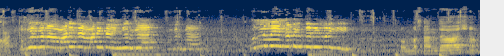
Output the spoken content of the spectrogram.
பார்த்த இங்க இருக்க, மாதிரி நான் மாட்டிட்டேன் மாட்டிட்டேன் இங்க இருக்கேன் இங்க இருக்கேன். ஒண்ணுமே என் கண்ணுக்கு தெரிய மாட்டேங்குது ரொம்ப சந்தோஷம்.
